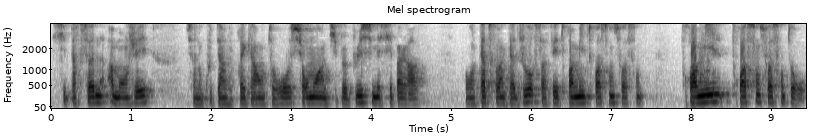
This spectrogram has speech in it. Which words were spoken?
6 personnes à manger. Ça nous coûtait à peu près 40 euros, sûrement un petit peu plus, mais c'est pas grave. Pendant 84 jours, ça fait 3360, 3360 euros.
